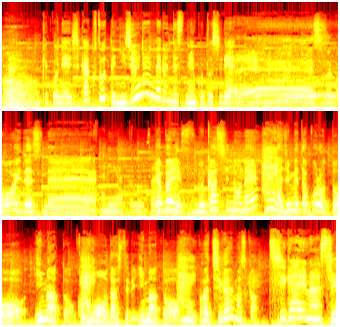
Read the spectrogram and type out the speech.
あの結構ね資格取って20年になるんですね今年で。えー、すごいですね。ありがとうございます。やっぱり昔のね、はい。始めた頃と今とこの本を出してる今と、はい。やっぱり違いますか？違います。違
